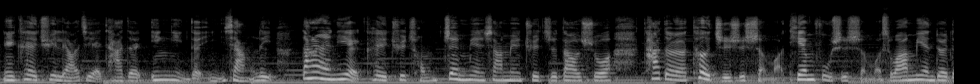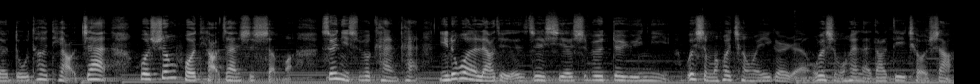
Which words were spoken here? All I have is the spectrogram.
你可以去了解它的阴影的影响力。当然，你也可以去从正面上面去知道说它的特质是什么，天赋是什么，所要面对的独特挑战或生活挑战是什么。所以你是不是看？看你如果了解的这些，是不是对于你为什么会成为一个人，为什么会来到地球上，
